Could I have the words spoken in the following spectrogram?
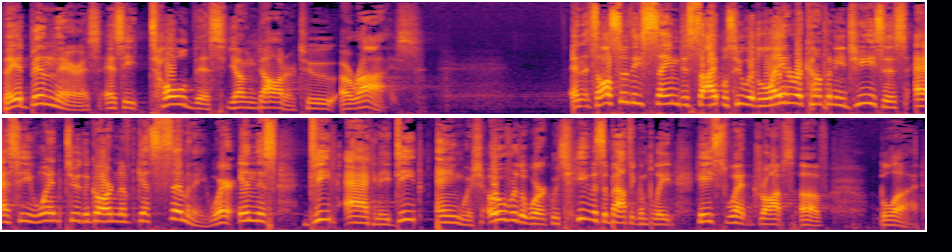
They had been there as, as he told this young daughter to arise. And it's also these same disciples who would later accompany Jesus as he went to the Garden of Gethsemane, where in this deep agony, deep anguish over the work which he was about to complete, he sweat drops of blood.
